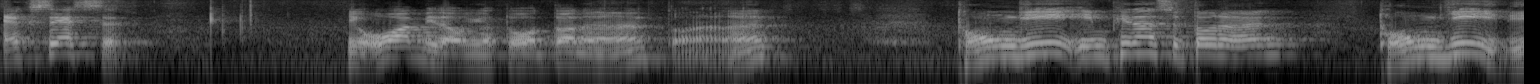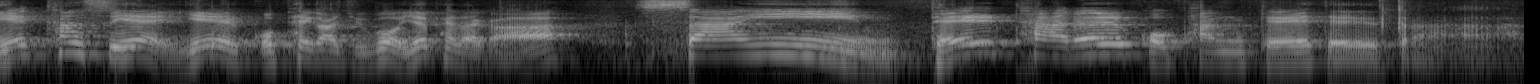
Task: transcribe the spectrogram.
XS 이거 오합니다. 이거 또 또는 또는 동기 임피던스 또는 동기 리액턴스에 얘를 곱해가지고 옆에다가 사인 델타를 곱하게 되더라.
